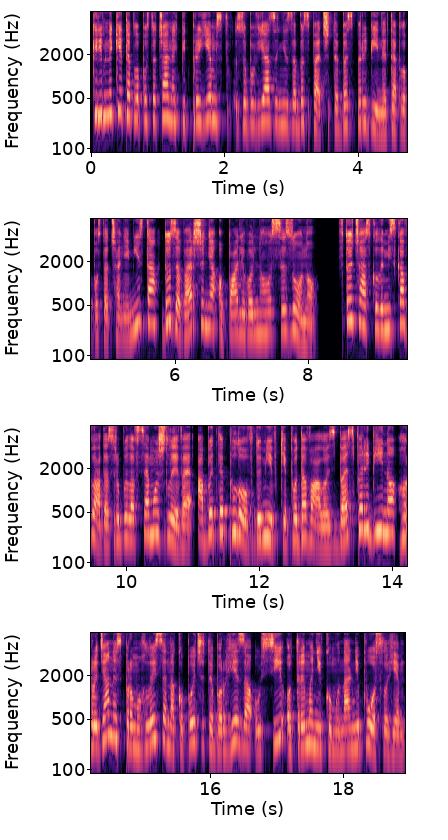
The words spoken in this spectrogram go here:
Керівники теплопостачальних підприємств зобов'язані забезпечити безперебійне теплопостачання міста до завершення опалювального сезону. Той час, коли міська влада зробила все можливе, аби тепло в домівки подавалось безперебійно, городяни спромоглися накопичити борги за усі отримані комунальні послуги.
